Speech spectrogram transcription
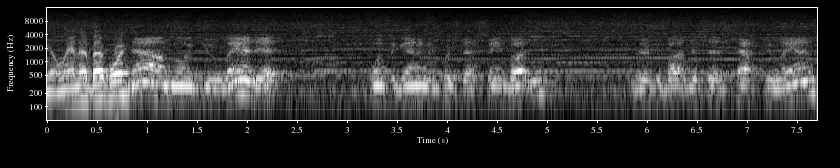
You land that bad boy? Now I'm going to land it. Once again, I'm going to push that same button. And there's a button that says tap to land.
